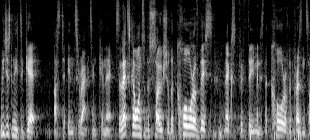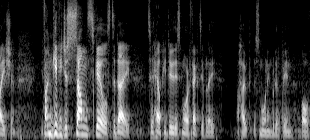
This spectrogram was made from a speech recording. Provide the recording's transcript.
We just need to get us to interact and connect. So let's go on to the social, the core of this next 15 minutes, the core of the presentation. If I can give you just some skills today to help you do this more effectively, I hope this morning would have been of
